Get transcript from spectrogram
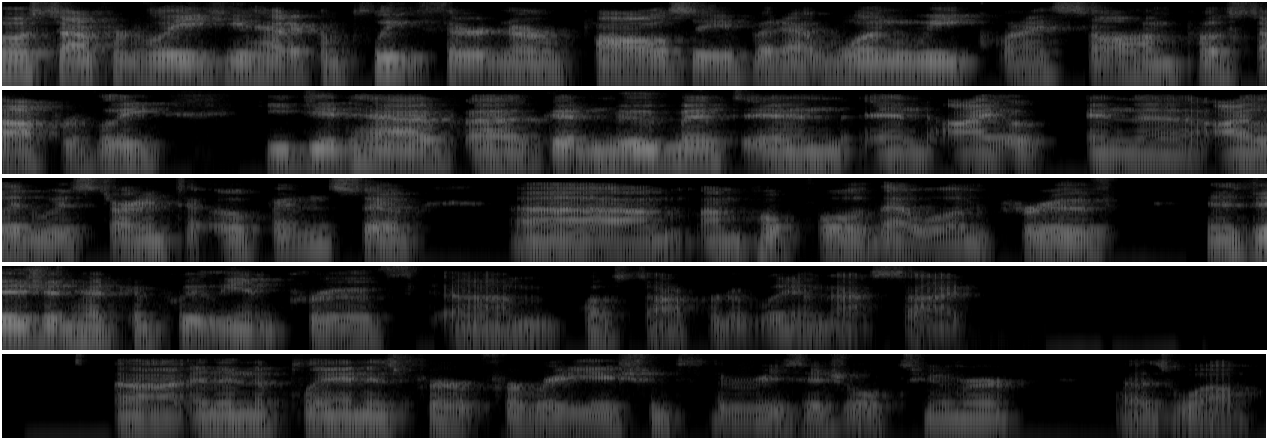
Postoperatively, he had a complete third nerve palsy, but at one week when I saw him postoperatively, he did have uh, good movement and and eye and the eyelid was starting to open. So um, I'm hopeful that will improve. His vision had completely improved um, postoperatively on that side. Uh, and then the plan is for for radiation to the residual tumor as well.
